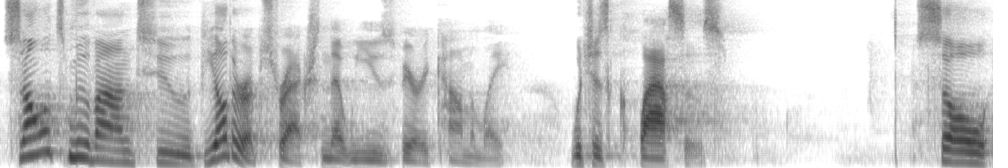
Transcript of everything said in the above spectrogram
So now let's move on to the other abstraction that we use very commonly, which is classes. So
